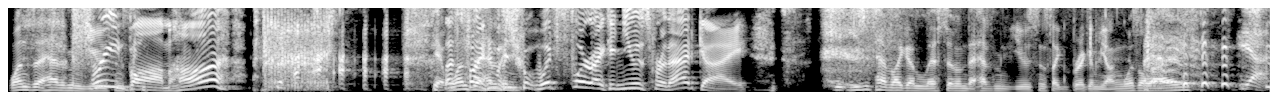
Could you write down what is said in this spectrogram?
ones that haven't been used. free since- bomb, huh? Yeah, Let's ones find haven't which, been, which slur I can use for that guy. you you just have like a list of them that haven't been used since like Brigham Young was alive. Yeah.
